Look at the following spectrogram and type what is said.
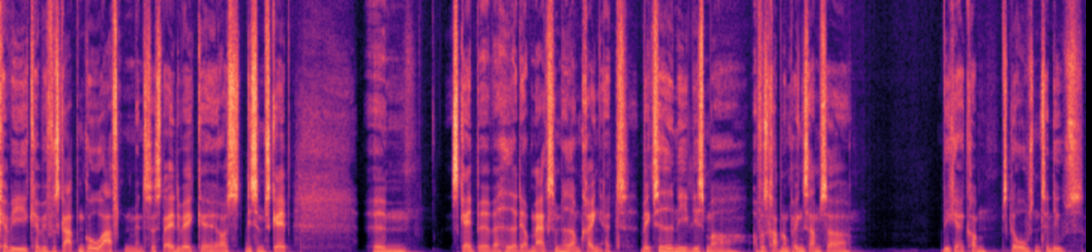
kan vi, kan vi få skabt en god aften, men så stadigvæk øh, også ligesom skabe øh, skabe, hvad hedder det, opmærksomhed omkring, at vigtigheden i ligesom at, at få skrabt nogle penge sammen, så vi kan komme sklerosen til livs.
